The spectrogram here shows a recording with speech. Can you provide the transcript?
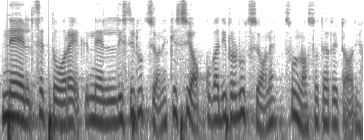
nel settore, nell'istituzione che si occupa di produzione sul nostro territorio.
